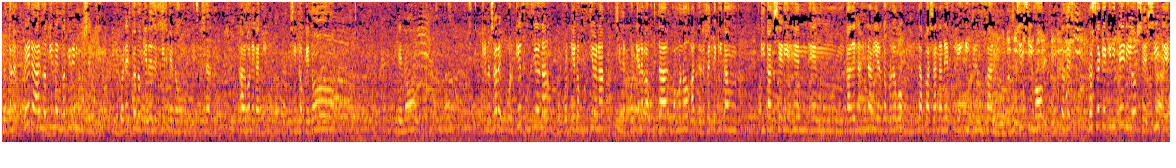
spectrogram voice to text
no te lo esperas, no tiene, no tiene ningún sentido. Y con esto no quiere decir que no, que sea algo negativo, sino que no, que no, que no sabes por qué funciona por qué no funciona, por qué le va a gustar, cómo no, de repente quitan quitan series en, en cadenas en abierto que luego las pasan a Netflix y triunfan muchísimo. Entonces, no sé qué criterio se sigue,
